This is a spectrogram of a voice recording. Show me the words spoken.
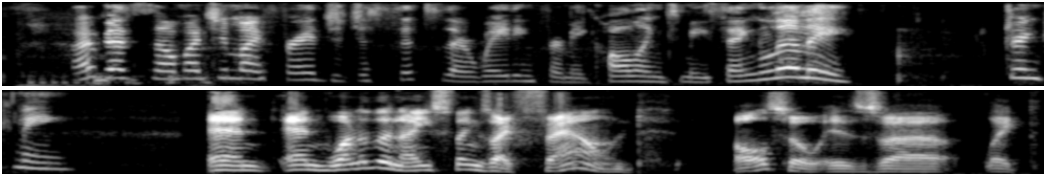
I've got so much in my fridge, it just sits there waiting for me, calling to me, saying, Lily, drink me. and and one of the nice things I found also is uh like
